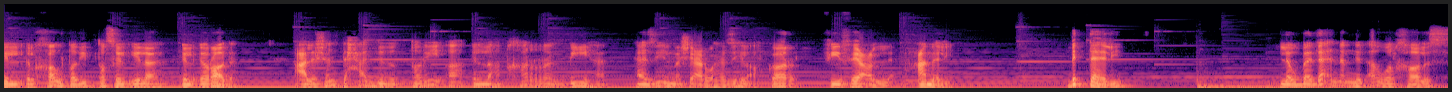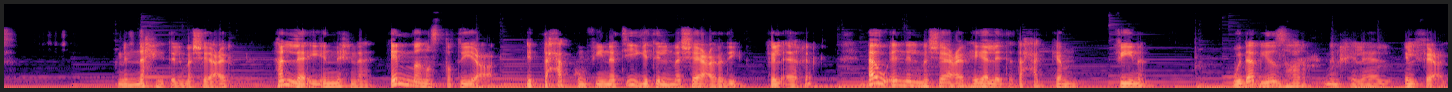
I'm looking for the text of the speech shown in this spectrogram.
الخلطة دي بتصل إلى الإرادة علشان تحدد الطريقة اللي هتخرج بيها هذه المشاعر وهذه الأفكار في فعل عملي. بالتالي لو بدأنا من الأول خالص من ناحية المشاعر هنلاقي إن إحنا إما نستطيع التحكم في نتيجة المشاعر دي في الآخر أو إن المشاعر هي اللي تتحكم فينا وده بيظهر من خلال الفعل.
